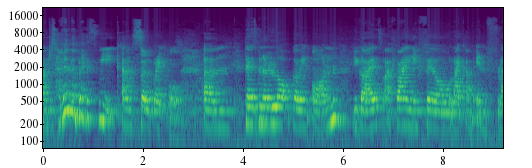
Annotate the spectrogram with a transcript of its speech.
I'm just having the best week and I'm so grateful. Um, there's been a lot going on, you guys, but I finally feel like I'm in flow.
